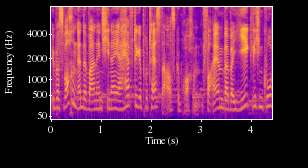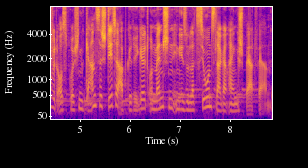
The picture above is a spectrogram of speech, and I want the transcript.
Übers Wochenende waren in China ja heftige Proteste ausgebrochen, vor allem weil bei jeglichen Covid-Ausbrüchen ganze Städte abgeriegelt und Menschen in Isolationslagern eingesperrt werden.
